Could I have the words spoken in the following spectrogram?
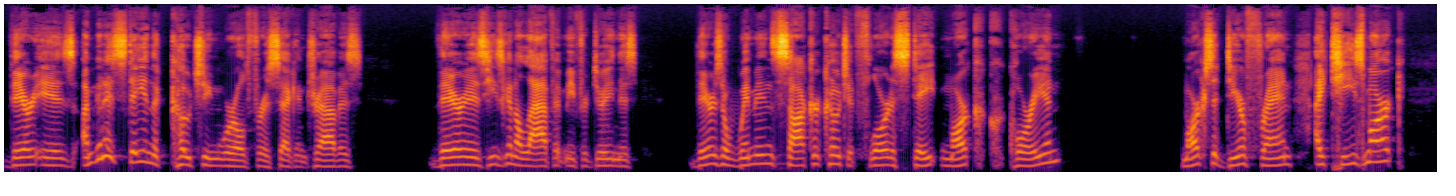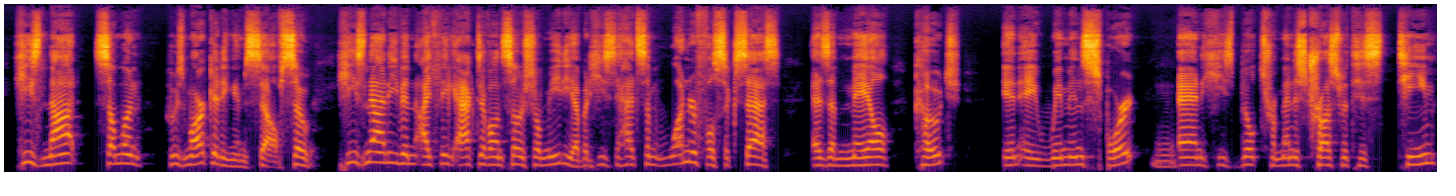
there is, I'm going to stay in the coaching world for a second, Travis. There is, he's going to laugh at me for doing this. There's a women's soccer coach at Florida State, Mark Krikorian. Mark's a dear friend. I tease Mark he's not someone who's marketing himself. So he's not even, I think, active on social media, but he's had some wonderful success as a male coach in a women's sport. Mm. And he's built tremendous trust with his team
